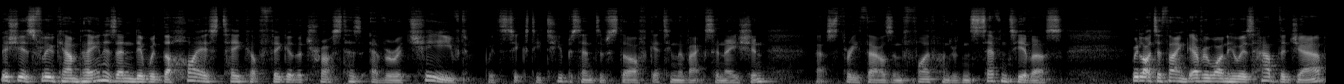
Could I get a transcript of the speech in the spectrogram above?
This year's flu campaign has ended with the highest take up figure the Trust has ever achieved, with 62% of staff getting the vaccination. That's 3,570 of us. We'd like to thank everyone who has had the jab,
